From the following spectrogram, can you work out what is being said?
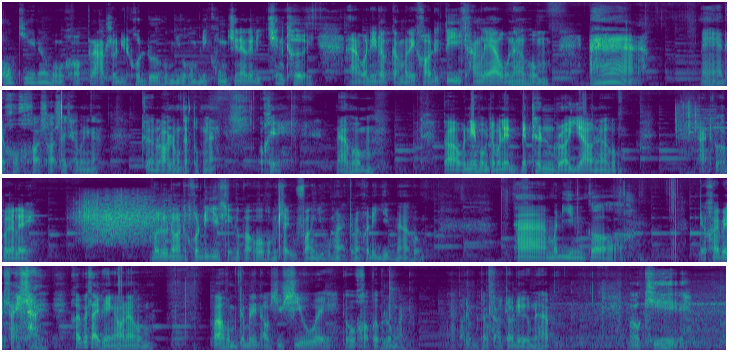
โอเคนะผมขอกราบสวัสดีทุกคนด้วยผมอยู่ผมนิคุงชแนลกันอีกเช่นเคยฮะวันนี้เรากลับมาเล่น Call of Duty อีกครั้งแล้วนะครับผมอ่าแม่เดี๋ยวขอขอสอดใสายชาร์จนึงนะ เครื่องร้อนแล้วมันกระตุกง่าย โอเค นะครับผม ก็วันนี้ผมจะมาเล่น Battle Royale นะครับผมอ่านเข้าไปกันเลยไม่รู้นะว่าทุกคนได้ยินเสียงหรือเปล่าเพราะผมใส่หูฟังอยู่มันอาจจะไม่ค่อยได้ยินนะครับผม ถ้าไม่ได้ยินก็ เดี๋ยวค่อยไปใส่ใส่ค่อยไปใส่เพลงเอานะผม ว่าผมจะไม่เล่นเอาชิวๆเว้ยเดี๋ยวขอเปิดพัดลมก่อนอะพัดลมเจ้าเก่าเจ้าเดิมนะครับ โอเค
